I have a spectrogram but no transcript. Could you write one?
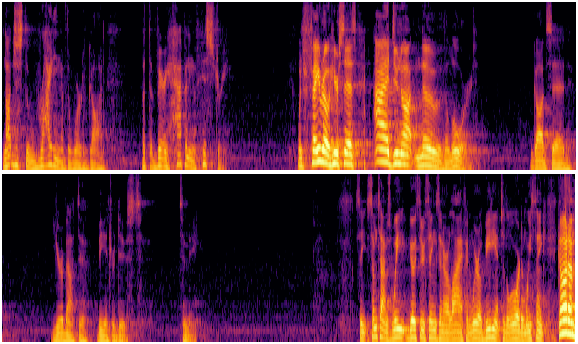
Not just the writing of the Word of God, but the very happening of history. When Pharaoh here says, I do not know the Lord, God said, You're about to be introduced to me. See, sometimes we go through things in our life and we're obedient to the Lord and we think, God, I'm,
